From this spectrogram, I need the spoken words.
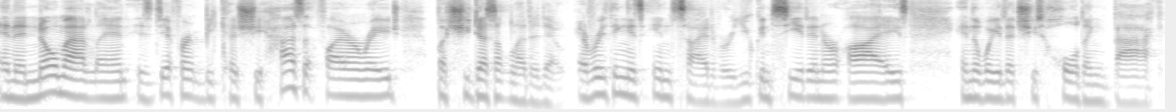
And then Nomadland is different because she has that fire and rage, but she doesn't let it out. Everything is inside of her. You can see it in her eyes, in the way that she's holding back.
